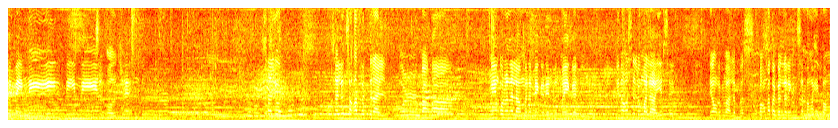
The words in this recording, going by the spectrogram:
Kasi may male, female, all gender. Salot. Salot sa katedral. Or baka ngayon ko lang nalaman na may ganun may ganun. Hindi na kasi lumalayas eh. Hindi ako naglalabas. Baka matagal na rin sa mga ibang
